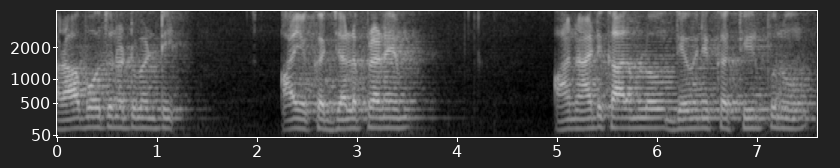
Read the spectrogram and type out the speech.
రాబోతున్నటువంటి ఆ యొక్క జలప్రళయం ఆనాటి కాలంలో దేవుని యొక్క తీర్పును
